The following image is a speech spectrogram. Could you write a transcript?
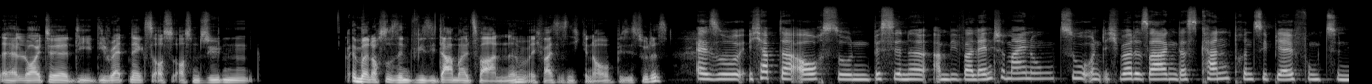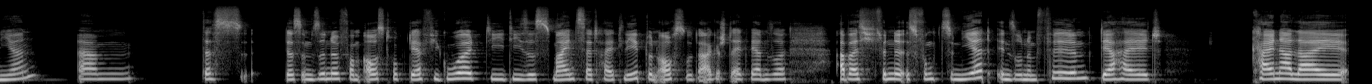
äh, Leute, die, die Rednecks aus, aus dem Süden immer noch so sind, wie sie damals waren. Ne? Ich weiß es nicht genau. Wie siehst du das? Also ich habe da auch so ein bisschen eine ambivalente Meinung zu und ich würde sagen, das kann prinzipiell funktionieren. Ähm, das, das im Sinne vom Ausdruck der Figur, die dieses Mindset halt lebt und auch so dargestellt werden soll. Aber ich finde, es funktioniert in so einem Film, der halt keinerlei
